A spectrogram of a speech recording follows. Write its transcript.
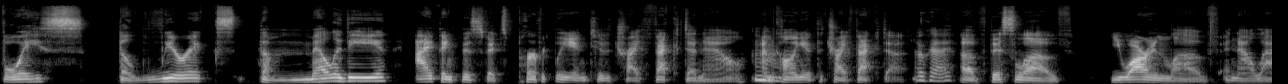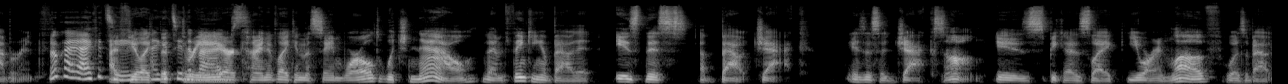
voice, the lyrics, the melody. I think this fits perfectly into the trifecta now. I'm Mhm. calling it the trifecta Okay. of this love, you are in love, and now labyrinth. Okay, I could see. I feel like the could see three are kind of like in the same world, which now that I'm thinking about it, is this about Jack? Is this a Jack song? Is because like You Are in Love was about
